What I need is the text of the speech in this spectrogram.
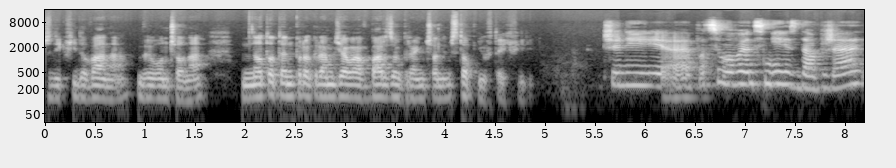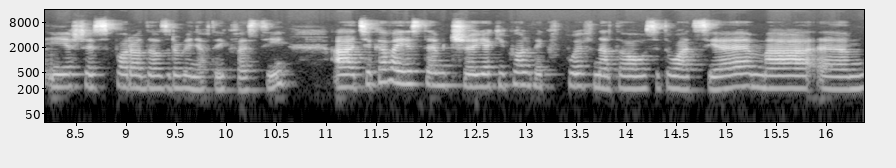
zlikwidowana, wyłączona, no to ten program działa w bardzo ograniczonym stopniu w tej chwili. Czyli e, podsumowując, nie jest dobrze i jeszcze jest sporo do zrobienia w tej kwestii. A ciekawa jestem, czy jakikolwiek wpływ na tą sytuację ma um,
